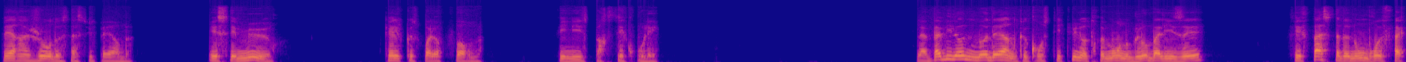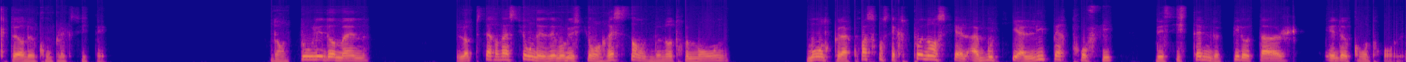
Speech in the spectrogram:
perd un jour de sa superbe, et ses murs, quelle que soit leur forme, finissent par s'écrouler. La Babylone moderne que constitue notre monde globalisé fait face à de nombreux facteurs de complexité. Dans tous les domaines, l'observation des évolutions récentes de notre monde montre que la croissance exponentielle aboutit à l'hypertrophie des systèmes de pilotage et de contrôle.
